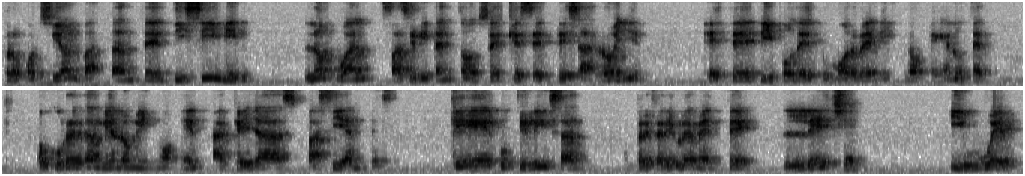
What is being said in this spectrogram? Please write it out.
proporción bastante disímil, lo cual facilita entonces que se desarrolle este tipo de tumor benigno en el útero. Ocurre también lo mismo en aquellas pacientes que utilizan preferiblemente leche y huevo.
